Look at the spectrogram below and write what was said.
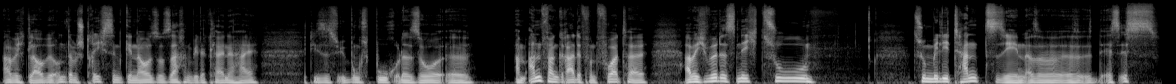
Aber ich glaube, unterm Strich sind genauso Sachen wie der kleine Hai, dieses Übungsbuch oder so, äh, am Anfang gerade von Vorteil. Aber ich würde es nicht zu, zu militant sehen. Also äh, es ist,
